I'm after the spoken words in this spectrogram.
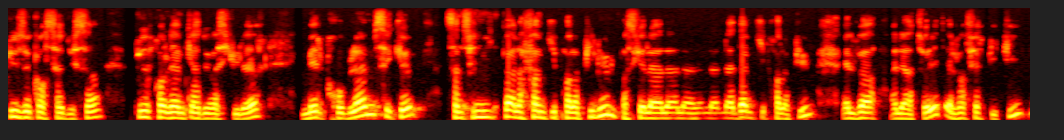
Plus de cancer du sein, plus de problèmes cardiovasculaires. Mais le problème, c'est que ça ne se limite pas à la femme qui prend la pilule, parce que la, la, dame qui prend la pilule, elle va aller à la toilette, elle va faire pipi.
